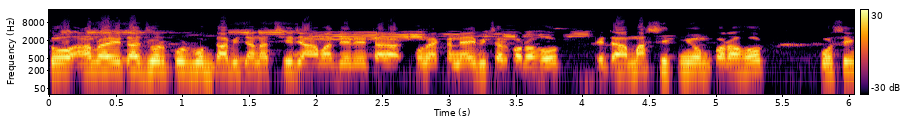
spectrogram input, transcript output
তো আমরা এটা জোরপূর্বক দাবি জানাচ্ছি যে আমাদের এটা কোনো একটা ন্যায় বিচার করা হোক, এটা মাসিক নিয়ম করা হোক, কোচিং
